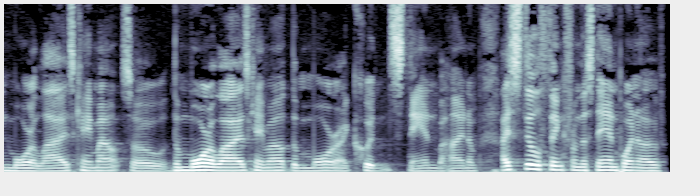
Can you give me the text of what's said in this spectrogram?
more lies came out so the more lies came out the more i couldn't stand behind him i still think from the standpoint of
